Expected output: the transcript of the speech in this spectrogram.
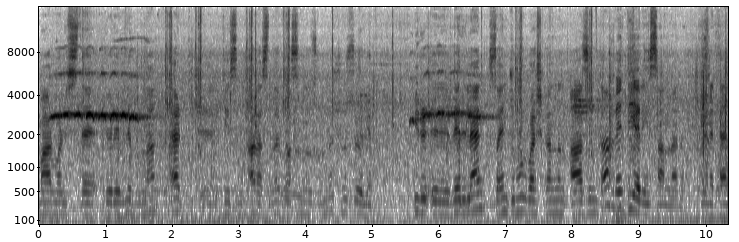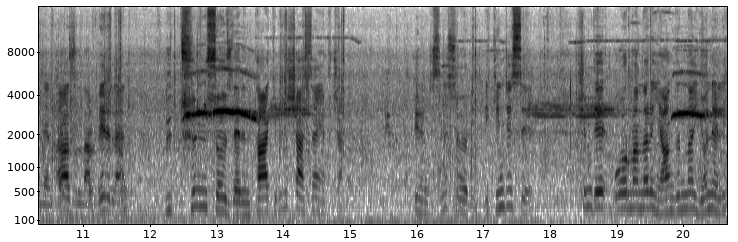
Marmaris'te görevli bulunan her e, kesim arasında basın huzurunda şunu söyleyeyim. Bir e, verilen Sayın Cumhurbaşkanı'nın ağzından ve diğer insanların, yönetenlerin ağzından verilen bütün sözlerin takibini şahsen yapacağım. Birincisini söyleyeyim. İkincisi, şimdi bu ormanların yangınına yönelik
